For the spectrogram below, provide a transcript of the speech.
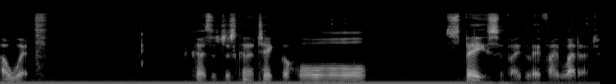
a width because it's just going to take the whole space if I, if I let it.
